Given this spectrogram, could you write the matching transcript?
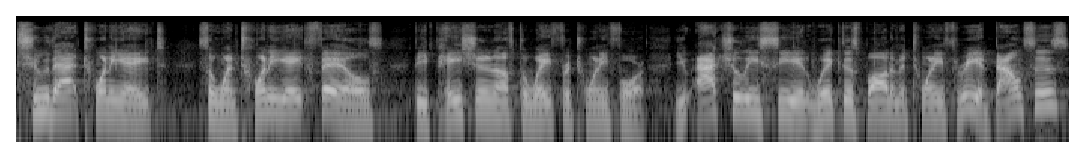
to that 28. So when 28 fails, be patient enough to wait for 24. You actually see it wick this bottom at 23. It bounces,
